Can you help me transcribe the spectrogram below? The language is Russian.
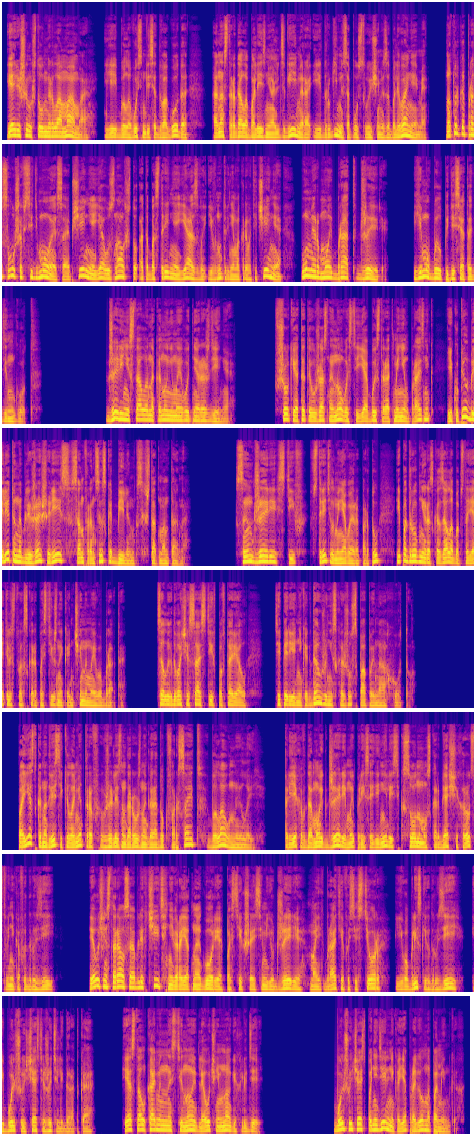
Я решил, что умерла мама, ей было 82 года, она страдала болезнью Альцгеймера и другими сопутствующими заболеваниями, но только прослушав седьмое сообщение, я узнал, что от обострения язвы и внутреннего кровотечения умер мой брат Джерри. Ему был 51 год. Джерри не стало накануне моего дня рождения. В шоке от этой ужасной новости я быстро отменил праздник и купил билеты на ближайший рейс Сан-Франциско-Биллингс, штат Монтана. Сын Джерри, Стив, встретил меня в аэропорту и подробнее рассказал об обстоятельствах скоропостижной кончины моего брата. Целых два часа Стив повторял «Теперь я никогда уже не схожу с папой на охоту». Поездка на 200 километров в железнодорожный городок Форсайт была унылой. Приехав домой к Джерри, мы присоединились к сонму скорбящих родственников и друзей. Я очень старался облегчить невероятное горе, постигшее семью Джерри, моих братьев и сестер, его близких друзей и большую часть жителей городка. Я стал каменной стеной для очень многих людей. Большую часть понедельника я провел на поминках.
